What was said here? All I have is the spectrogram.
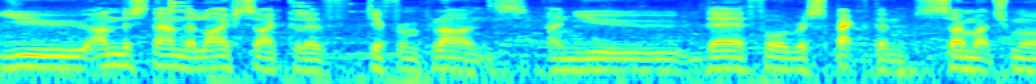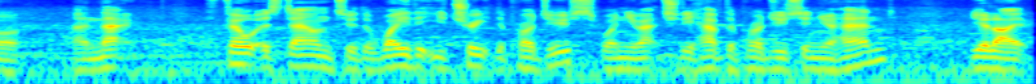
You understand the life cycle of different plants, and you therefore respect them so much more, and that filters down to the way that you treat the produce when you actually have the produce in your hand. You're like,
